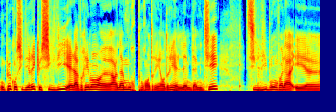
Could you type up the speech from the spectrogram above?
on peut considérer que Sylvie, elle a vraiment euh, un amour pour André. André, elle l'aime d'amitié. Sylvie, bon, voilà. Et euh,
